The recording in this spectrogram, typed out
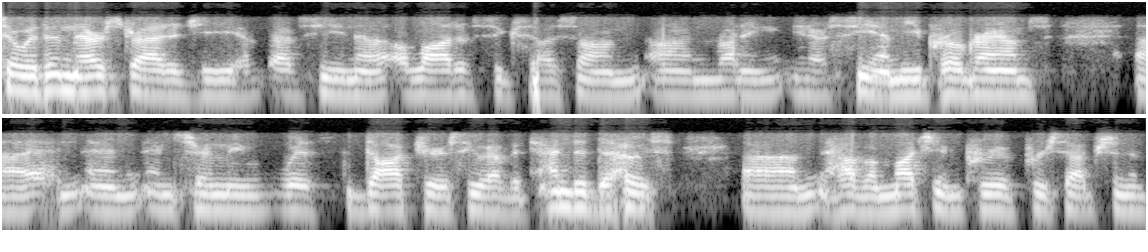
So within their strategy i've, seen a, a, lot of success on on running you know cme programs uh, and, and, and, certainly with doctors who have attended those, um, have a much improved perception of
